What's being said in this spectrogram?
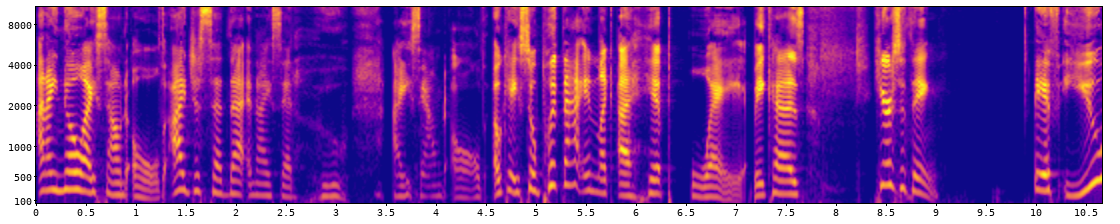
And I know I sound old. I just said that and I said, who? I sound old. Okay, so put that in like a hip way because here's the thing if you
